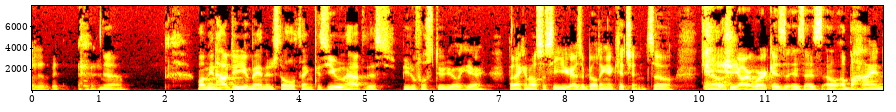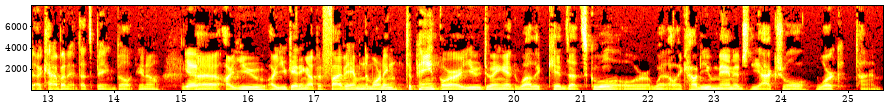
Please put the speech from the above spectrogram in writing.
a little bit. Yeah. Well, I mean, how do you manage the whole thing? Because you have this beautiful studio here, but I can also see you guys are building a kitchen. So, you know, the artwork is is, is a, a behind a cabinet that's being built. You know. Yeah. Uh, are you are you getting up at five a.m. in the morning to paint, or are you doing it while the kids at school, or what? Like, how do you manage the actual work time?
